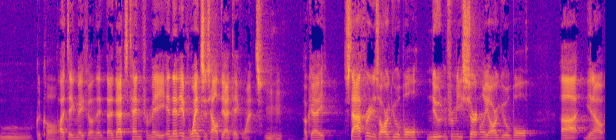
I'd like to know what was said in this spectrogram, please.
Ooh, good call. I take Mayfield. and That's ten for me. And then if Wentz is healthy, I take Wentz. Mm-hmm. Okay. Stafford is arguable. Newton for me certainly arguable. Uh, you know,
